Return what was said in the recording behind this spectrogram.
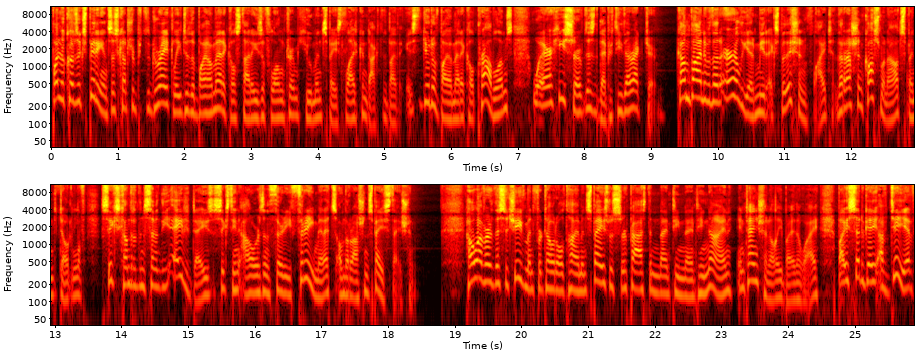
Polyakov's experiences contributed greatly to the biomedical studies of long-term human spaceflight conducted by the Institute of Biomedical Problems, where he served as deputy director. Combined with an earlier Mir expedition flight, the Russian cosmonaut spent a total of 678 days, 16 hours, and 33 minutes on the Russian space station. However, this achievement for total time and space was surpassed in 1999, intentionally, by the way, by Sergei Avdeyev,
